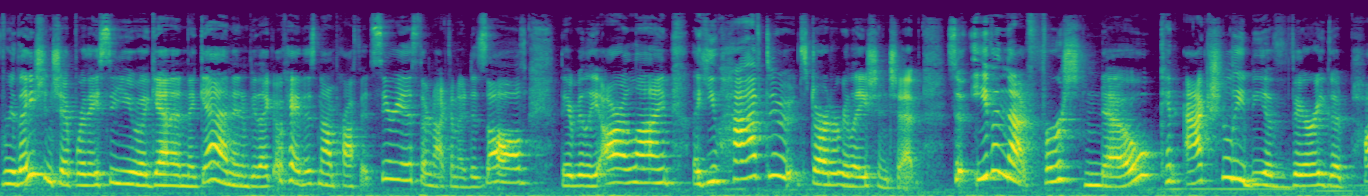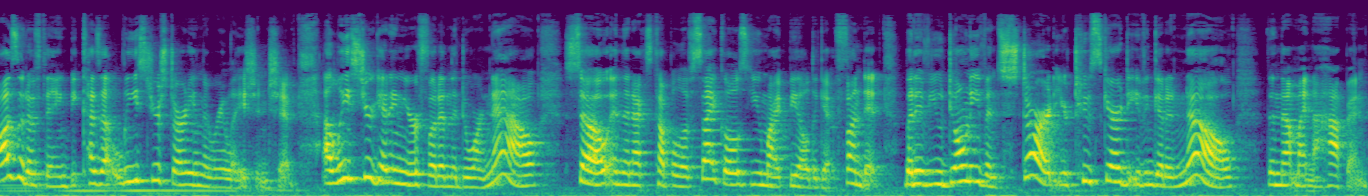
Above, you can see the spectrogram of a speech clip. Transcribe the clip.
relationship where they see you again and again and be like okay this nonprofit's serious. They're not going to dissolve. They really are aligned. Like you have to start a relationship. So even that first no can actually be a very good positive thing because at least you're starting the relationship at least you're getting your foot in the door now. So in the next couple of cycles, you might be able to get funded. But if you don't even start, you're too scared to even get a no, then that might not happen.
